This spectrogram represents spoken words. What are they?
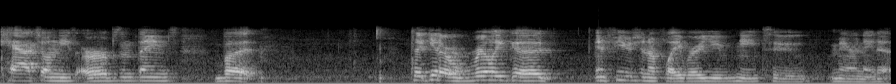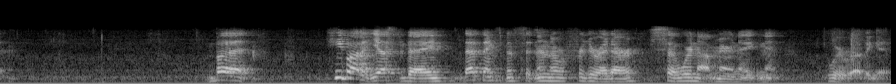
catch on these herbs and things, but to get a really good infusion of flavor, you need to marinate it. But he bought it yesterday. That thing's been sitting in the refrigerator, so we're not marinating it. We're rubbing it.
